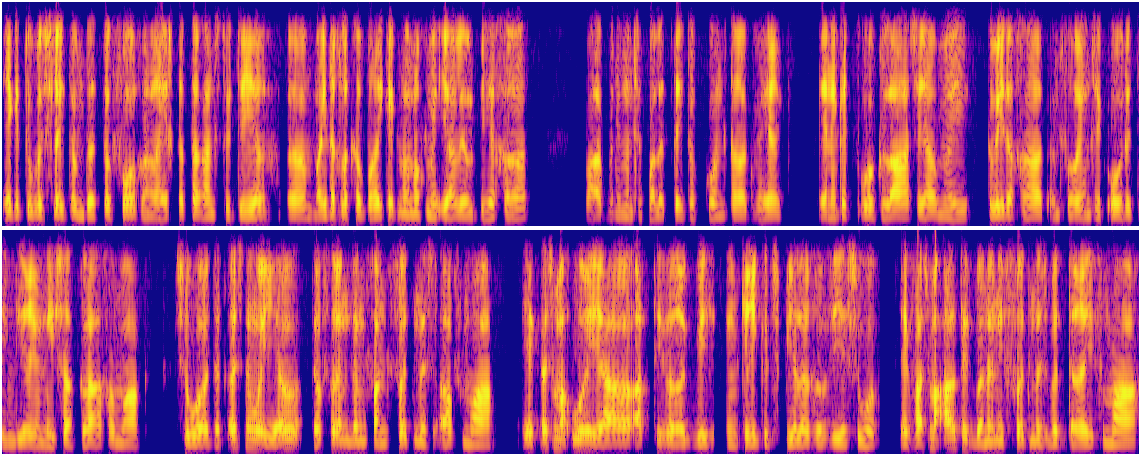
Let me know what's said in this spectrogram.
ek het toe besluit om dit te volg en regte te gaan studeer. Ehm um, heidaglik gebruik ek nou nog my LLB graad waar ek by die munisipaliteit op kontrak werk en ek het ook laas jaar my tweede graad in forensic auditing deur Unisa klaar gemaak. So dit is nou 'n heel different ding van fitness af, maar ek is maar oor jare aktiewe rugby en cricket speler gewees so. Ek was maar altyd binne in die fitnessbedryf, maar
